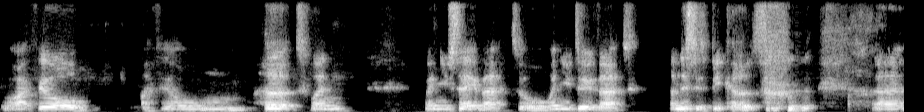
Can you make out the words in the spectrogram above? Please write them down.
well, I feel I feel hurt when when you say that or when you do that, and this is because. uh,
